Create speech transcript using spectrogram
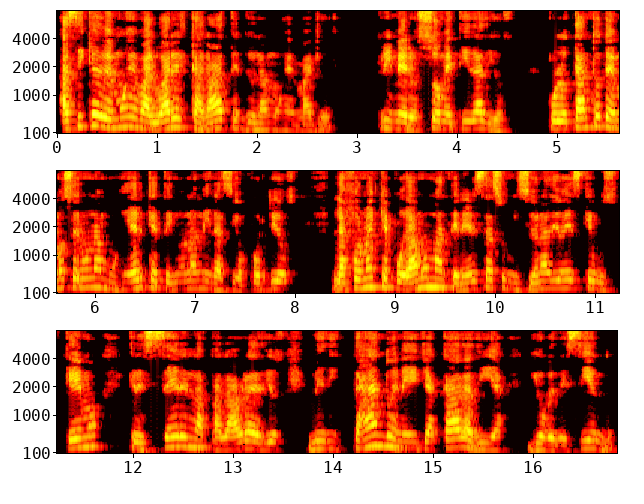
Así que debemos evaluar el carácter de una mujer mayor. Primero, sometida a Dios. Por lo tanto, debemos ser una mujer que tenga una admiración por Dios, la forma en que podamos mantener esa sumisión a Dios es que busquemos crecer en la palabra de Dios, meditando en ella cada día y obedeciendo.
